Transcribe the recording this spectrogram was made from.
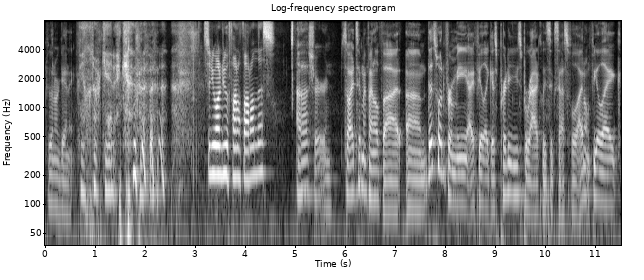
feeling organic. feeling organic. so, do you want to do a final thought on this? Uh, sure. So I'd say my final thought. Um, this one for me, I feel like is pretty sporadically successful. I don't feel like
